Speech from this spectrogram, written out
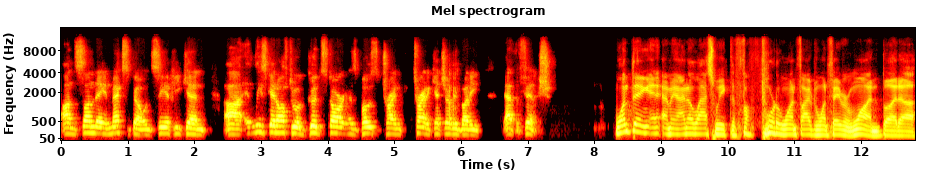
on Sunday in Mexico and see if he can uh, at least get off to a good start as opposed to trying trying to catch everybody at the finish. One thing, I mean, I know last week the four to one, five to one favorite won, but uh,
